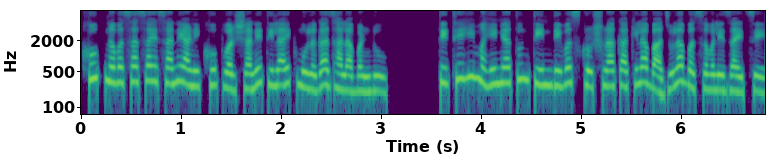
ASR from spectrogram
खूप नवसासायसाने आणि खूप वर्षाने तिला एक मुलगा झाला बंडू. तिथेही महिन्यातून तीन दिवस कृष्णा काकीला बाजूला बसवले जायचे.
